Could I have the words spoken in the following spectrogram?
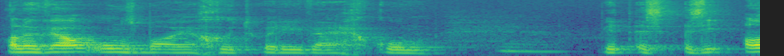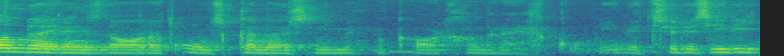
alhoewel ons baie goed oor die weg kom weet is is die aanduidings daar dat ons kinders nie met mekaar gaan regkom nie weet so dis hierdie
